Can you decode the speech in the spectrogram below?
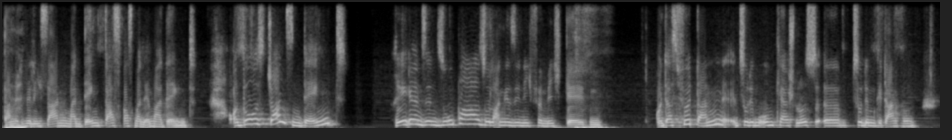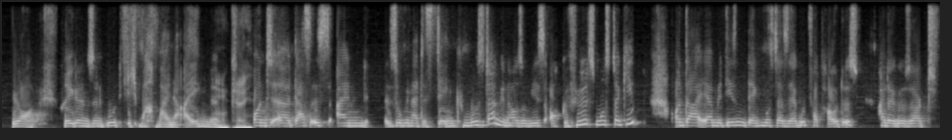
Damit mhm. will ich sagen, man denkt das, was man immer denkt. Und Boris Johnson denkt, Regeln sind super, solange sie nicht für mich gelten. Und das führt dann zu dem Umkehrschluss, äh, zu dem Gedanken, ja, Regeln sind gut, ich mache meine eigenen. Okay. Und äh, das ist ein sogenanntes Denkmuster, genauso wie es auch Gefühlsmuster gibt. Und da er mit diesem Denkmuster sehr gut vertraut ist, hat er gesagt,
